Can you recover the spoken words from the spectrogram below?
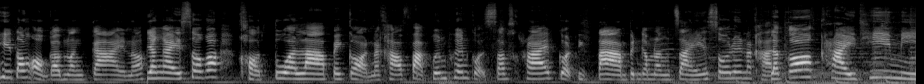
ที่ต้องออกกำลังกายเนาะยังไงโซ่ก็ขอตัวลาไปก่อนนะคะ ฝากเพื่อนๆกด subscribe กดติดตามเป็นกำลังใจให้โซ่ด้วยนะคะ แล้วก็ใครที่มี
